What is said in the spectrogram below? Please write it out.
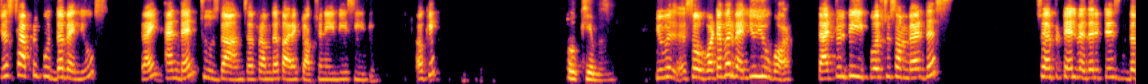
Just have to put the values, right? And then choose the answer from the correct option A, B, C, D. Okay. Okay, ma'am. You will, so whatever value you got, that will be equal to somewhere this. So you have to tell whether it is the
